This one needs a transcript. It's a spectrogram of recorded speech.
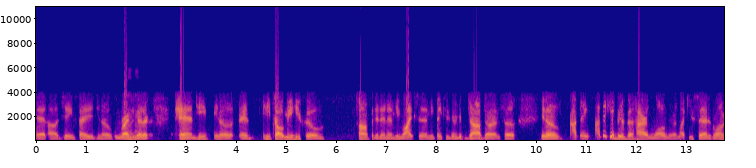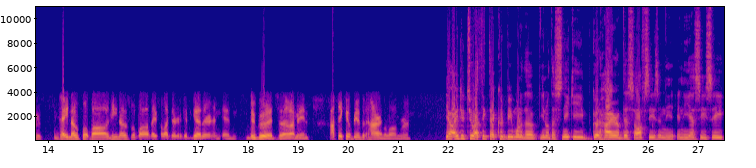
at uh, Gene's Page. You know, we write mm-hmm. together, and he, you know, and he told me he feels confident in him. He likes him. He thinks he's going to get the job done. So, you know, I think I think he'll be a good hire in the long run. Like you said, as long as they know football and he knows football. They feel like they're going to get together and, and do good. So, I mean, I think he'll be a good hire in the long run. Yeah, I do too. I think that could be one of the you know the sneaky good hire of this offseason in the, in the SEC.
